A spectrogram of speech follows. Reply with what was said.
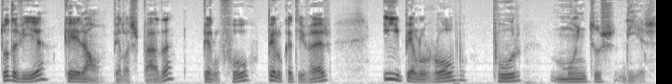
todavia cairão pela espada, pelo fogo, pelo cativeiro e pelo roubo por muitos dias.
